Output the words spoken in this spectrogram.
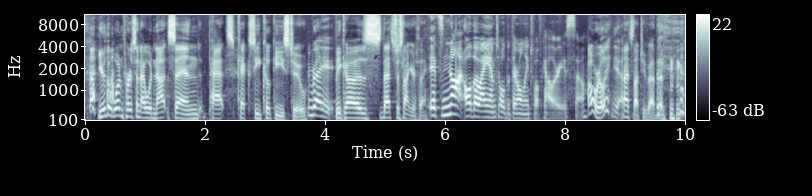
You're the one person I would not send Pat's Kexi cookies to. Right. Because that's just not your thing. It's not, although I am told that they're only 12 calories. So. Oh, really? Yeah. That's not too bad then.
